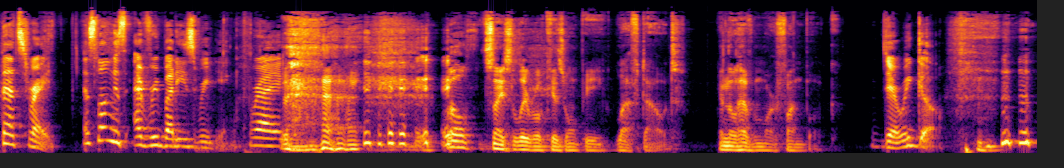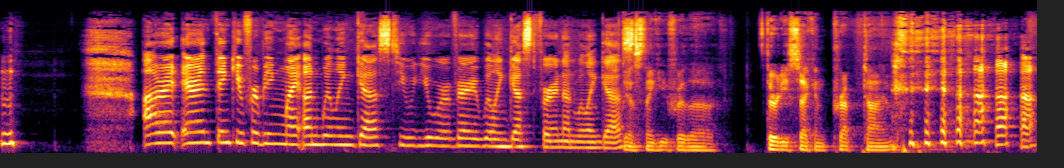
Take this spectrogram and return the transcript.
That's right. As long as everybody's reading, right? Well, it's nice the liberal kids won't be left out, and they'll have a more fun book. There we go. All right, Aaron, thank you for being my unwilling guest. You you were a very willing guest for an unwilling guest. Yes, thank you for the thirty second prep time.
